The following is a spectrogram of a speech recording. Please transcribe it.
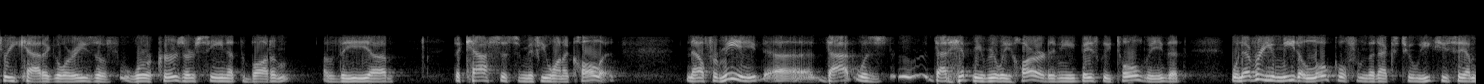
three categories of workers are seen at the bottom of the uh, the caste system, if you want to call it. Now, for me, uh, that was that hit me really hard, and he basically told me that whenever you meet a local from the next two weeks, you say, "I'm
